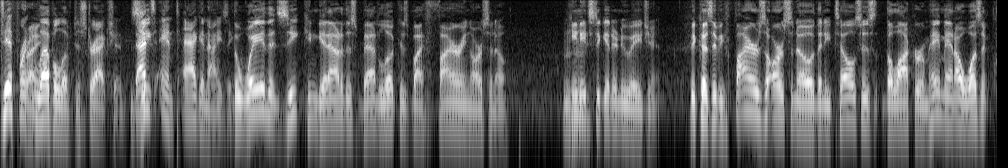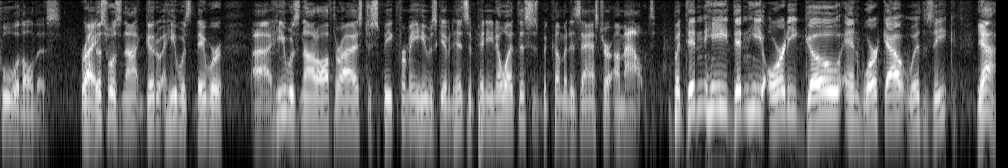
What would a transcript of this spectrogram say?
different Right. level of distraction. That's Zeke- antagonizing. The way that Zeke can get out of this bad look is by firing Arceneaux. He Mm-hmm. needs to get a new agent because if he fires Arceneaux, then he tells his the locker room, "Hey, man, I wasn't cool with all this. Right. This was not good. He was. They were. Uh, he was not authorized to speak for me. He was giving his opinion. You know what? This has become a disaster. I'm out. but didn't he? Didn't he already go and work out with Zeke? Yeah.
